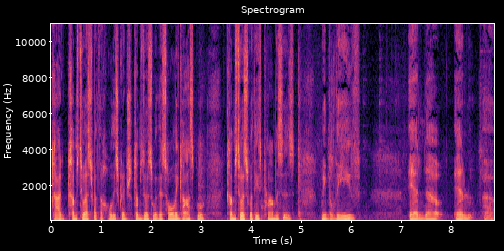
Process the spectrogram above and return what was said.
God comes to us with the Holy Scripture, comes to us with this holy gospel, comes to us with these promises. We believe and, uh, and uh,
